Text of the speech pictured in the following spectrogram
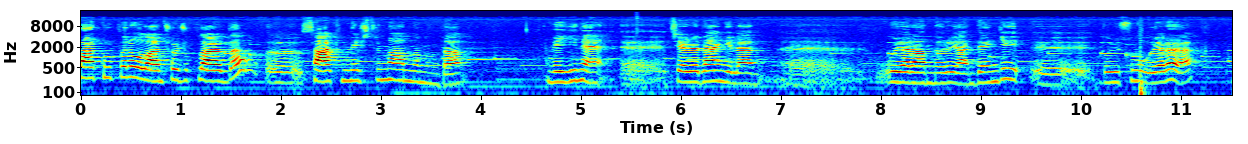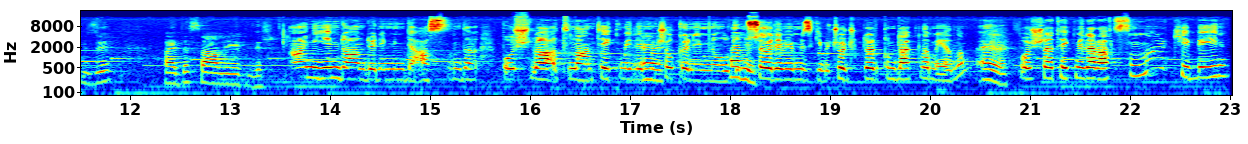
farklılıkları olan çocuklarda e, sakinleştirme anlamında ve yine e, çevreden gelen e, uyaranları yani denge e, duyusunu uyararak bizi fayda sağlayabilir. Aynı yeni doğan döneminde aslında boşluğa atılan tekmelerin Evet. çok önemli olduğunu Tabii. söylememiz gibi çocukları kundaklamayalım. Evet. Boşluğa tekmeler atsınlar ki beyin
